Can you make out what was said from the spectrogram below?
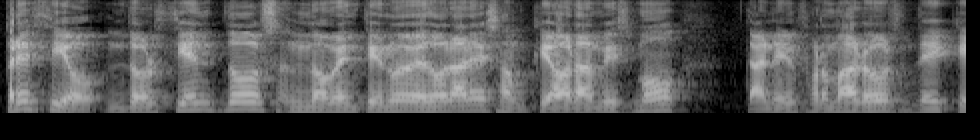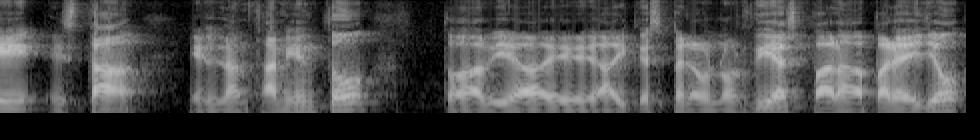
Precio 299 dólares, aunque ahora mismo también informaros de que está en lanzamiento. Todavía eh, hay que esperar unos días para, para, ello.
